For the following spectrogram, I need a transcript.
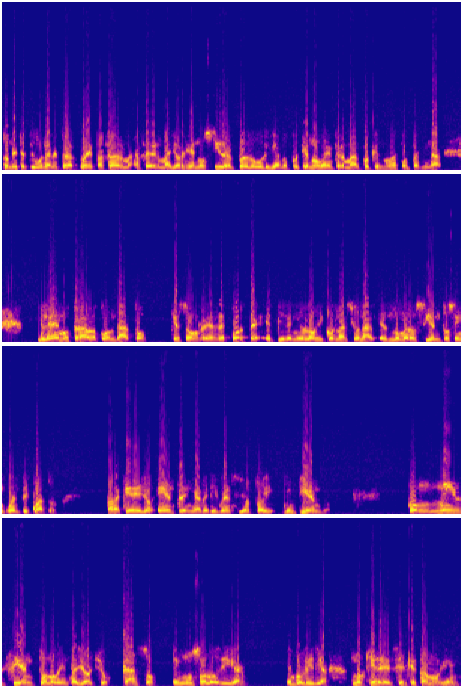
donde este tribunal electoral puede pasar a ser el mayor genocidio del pueblo boliviano porque nos va a enfermar, porque nos va a contaminar. Le he demostrado con datos que son el reporte epidemiológico nacional, el número 154, para que ellos entren y averigüen si yo estoy mintiendo. Con 1.198 casos en un solo día en Bolivia, no quiere decir que estamos bien,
